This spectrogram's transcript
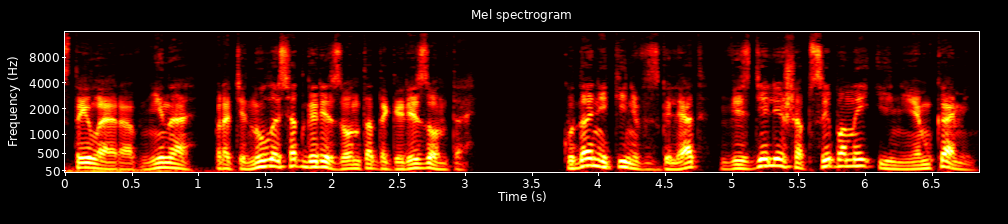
Стылая равнина протянулась от горизонта до горизонта. Куда ни кинь взгляд, везде лишь обсыпанный инеем камень.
